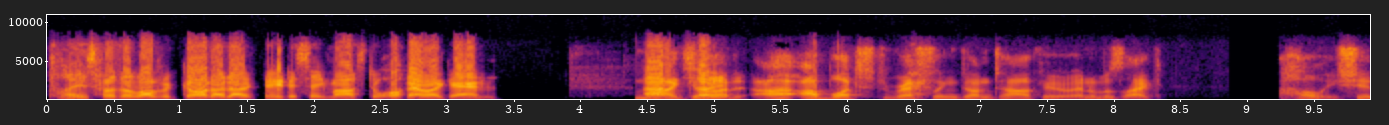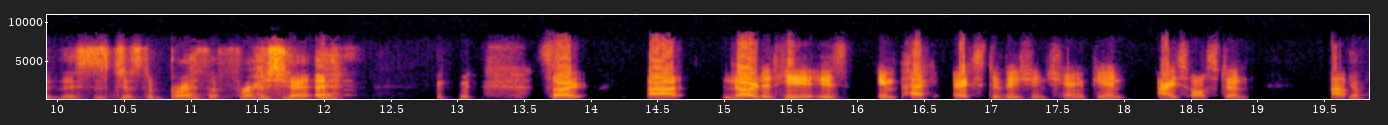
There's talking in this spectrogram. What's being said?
please, for the love of God, I don't need to see Master Wato again. My uh, so- God, I, I watched Wrestling Dontaku, and it was like, holy shit, this is just a breath of fresh air. So, uh, noted here is Impact X Division champion Ace Austin. Uh, Yep.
